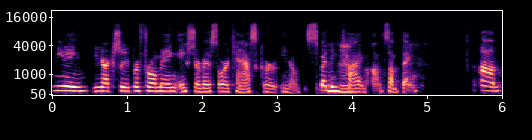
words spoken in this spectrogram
meaning you're actually performing a service or a task or you know spending mm-hmm. time on something um,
